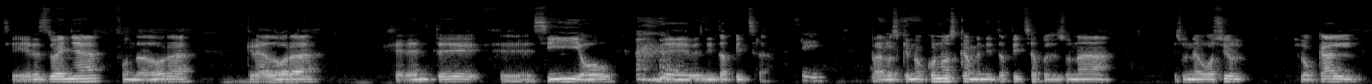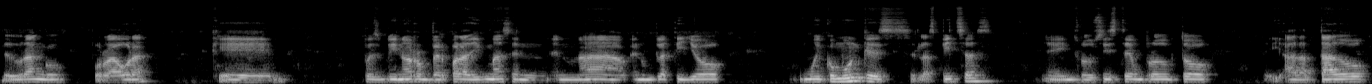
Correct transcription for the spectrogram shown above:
Sí, eres dueña, fundadora, creadora, gerente, eh, CEO de Bendita Pizza. Sí. Para los que no conozcan Bendita Pizza, pues es una es un negocio local de Durango por ahora que pues vino a romper paradigmas en, en, una, en un platillo muy común que es las pizzas. Eh, introduciste un producto adaptado,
